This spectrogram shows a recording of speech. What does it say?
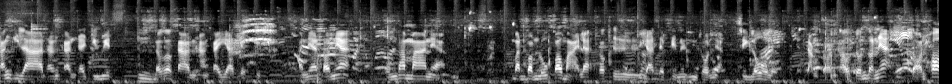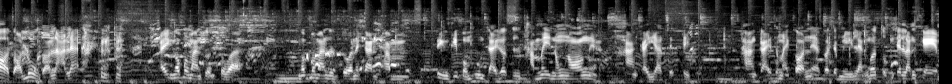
ทั้งกีฬาทั้งการใช้ชีวิต อืมแล้วก็การห่างไกลยาเสพติดอันเนี้ยตอนเนี้ย ผมทำมาเนี่ยมันบรรลุเป้าหมายแล้ว ก็คือยาเสพติดในชุมชนเนี่ยซีโร่เลยสั่งสอนเขาจนตอนเนี้ย สอนพ่อสอนลูกสอนหลานแล้วใช้งบประมาณส่วนตัวงบประมาณส่วนตัวในการทำสิ่งที่ผมภูมิใจก็คือทำให้น้องๆเนี่ยห่างไกลยาเสพติดห่างไกลสมัยก่อนเนี่ยก็จะมีแหล่งมั่วสุมเช่นร้านเกม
